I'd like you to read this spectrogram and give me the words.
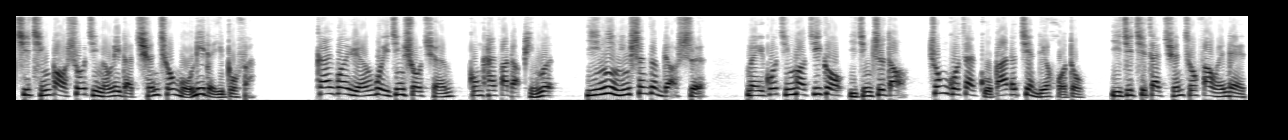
其情报收集能力的全球努力的一部分。该官员未经授权公开发表评论。以匿名身份表示，美国情报机构已经知道中国在古巴的间谍活动，以及其在全球范围内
